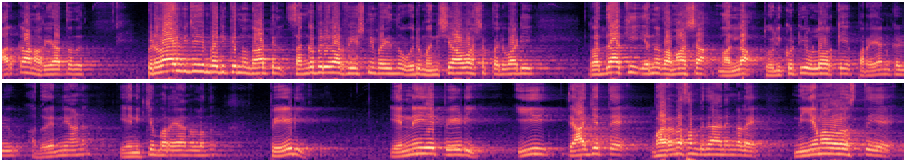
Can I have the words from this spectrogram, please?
ആർക്കാണ് അറിയാത്തത്? പിണറായി വിജയൻ ഭരിക്കുന്ന നാട്ടിൽ സംഘപരിവാർ ഭീഷണി പറയുന്ന ഒരു മനുഷ്യാവകാശ പരിപാടി റദ്ദാക്കി എന്ന തമാശ നല്ല തൊലിക്കൊട്ടിയുള്ളവർക്കേ പറയാൻ കഴിയൂ. അതുതന്നെയാണ് എനിക്കും പറയാനുള്ളത്. പേടി. എൻ ഐ എ പേടി. ഈ രാജ്യത്തെ ഭരണ സംവിധാനങ്ങളെ നിയമവ്യവസ്ഥയെ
